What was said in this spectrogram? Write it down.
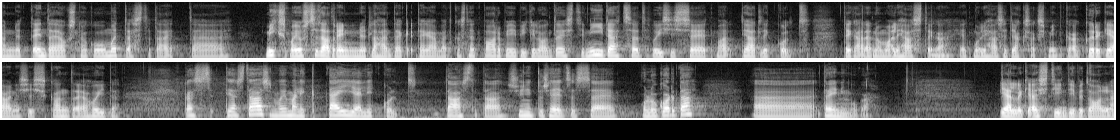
on, et enda jaoks nagu mõtestada, et äh, miks ma just seda trenni nüüd lähen tege-, tegema, et kas need paar beebikilo on tõesti nii tähtsad või siis see, et ma teadlikult tegelen oma lihastega ja et mu lihased jaksaks mind ka kõrge eani siis kanda ja hoida. kas diastaas on võimalik täielikult taastada sünnituseelsesse olukorda äh, treeninguga? jällegi hästi individuaalne,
